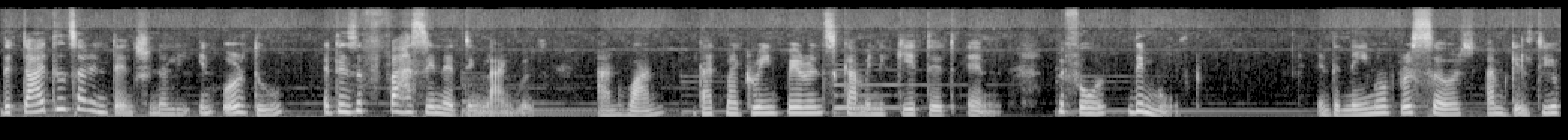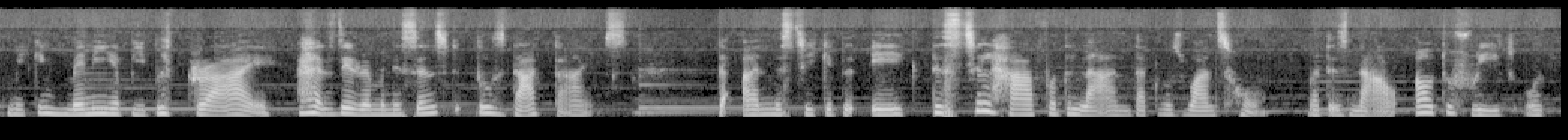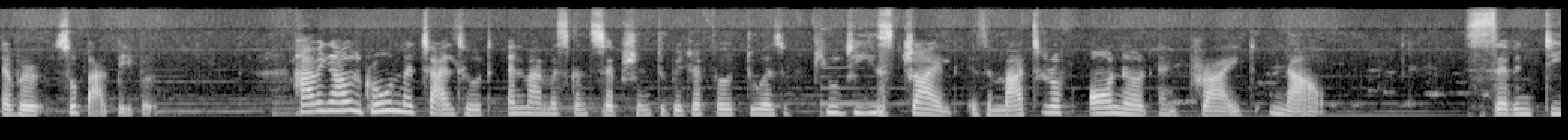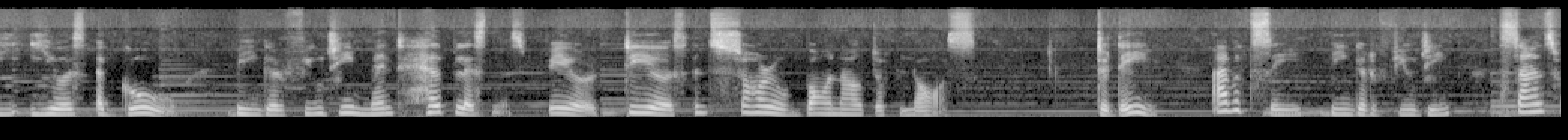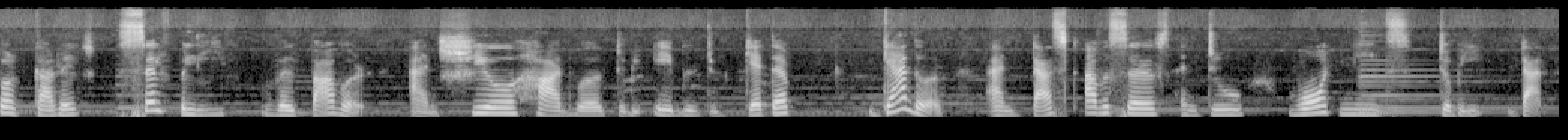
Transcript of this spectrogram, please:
The titles are intentionally in Urdu. It is a fascinating language and one that my grandparents communicated in before they moved. In the name of research, I'm guilty of making many a people cry as they reminisced those dark times. The unmistakable ache they still have for the land that was once home, but is now out of reach was ever so palpable. Having outgrown my childhood and my misconception to be referred to as a refugee's child is a matter of honor and pride now. 70 years ago, being a refugee meant helplessness, fear, tears, and sorrow born out of loss. Today, I would say being a refugee stands for courage, self belief, willpower, and sheer hard work to be able to get up, gather, and dust ourselves and do what needs to be done.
